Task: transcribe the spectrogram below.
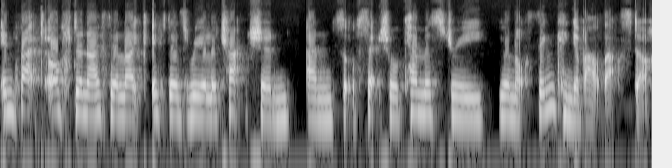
In fact, often I feel like if there's real attraction and sort of sexual chemistry, you're not thinking about that stuff.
